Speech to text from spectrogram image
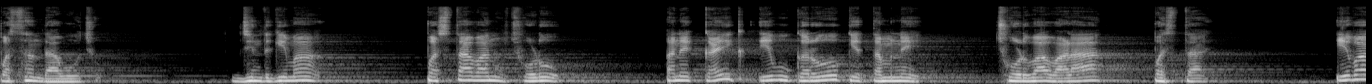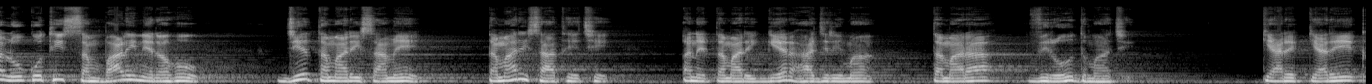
પસંદ આવો છો. જિંદગીમાં પસ્તાવાનું છોડો અને કંઈક એવું કરો કે તમને છોડવાવાળા પસ્તાય. એવા લોકોથી સંભાળીને રહો જે તમારી સામે તમારી સાથે છે અને તમારી ગેરહાજરીમાં તમારા વિરોધમાં છે. ક્યારેક ક્યારેક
